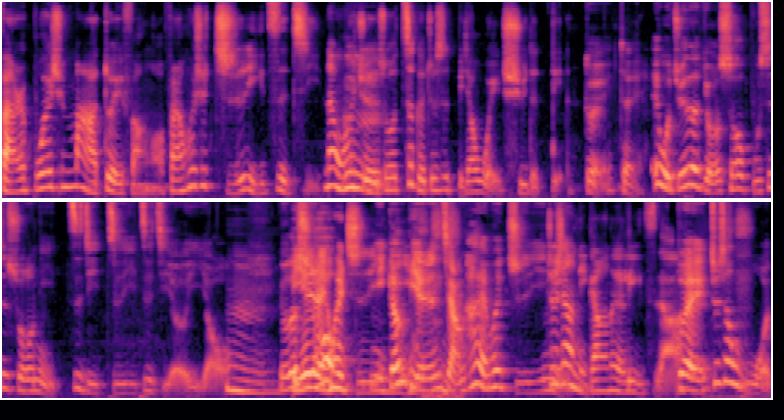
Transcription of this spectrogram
反而不会去骂对方哦，反而会去质疑自己。那我会觉得说，这个就是比较委屈的点。嗯、对对，哎、欸，我觉得有的时候不是说你自己质疑自己而已哦。嗯，有的时候会质疑你，你跟别人讲，他也会质疑你。就像你刚刚那个例子啊，对，就像我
